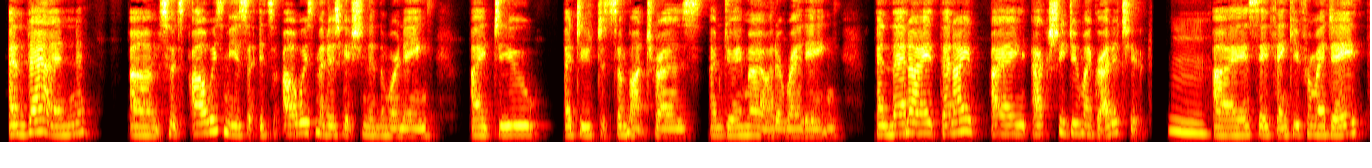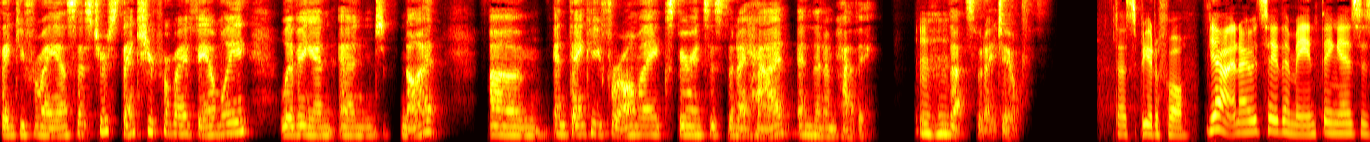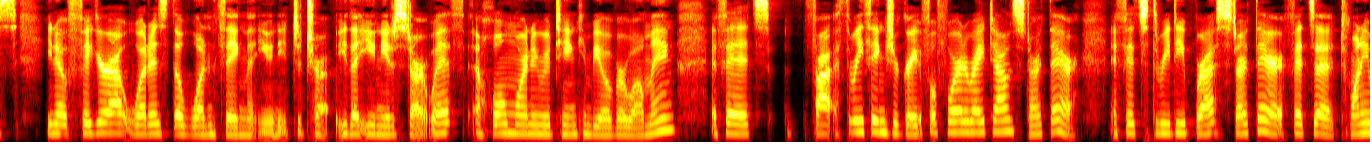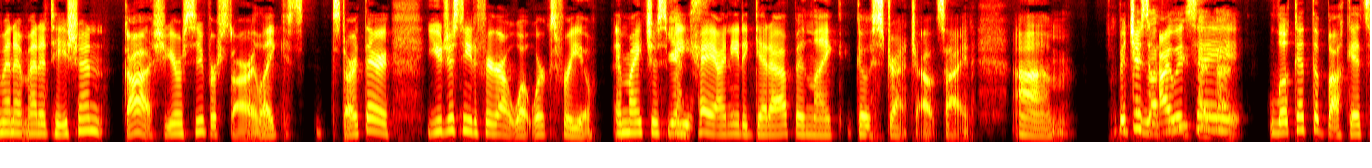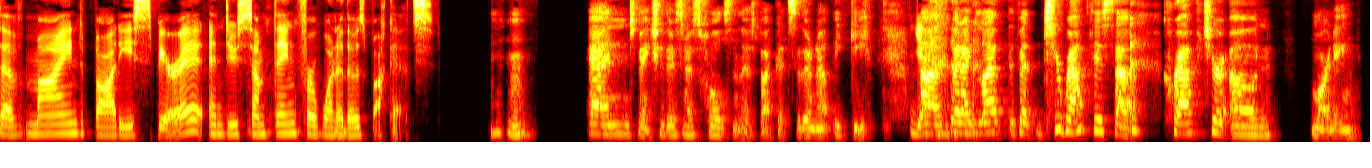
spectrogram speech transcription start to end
And then um so it's always music, it's always meditation in the morning. I do I do just some mantras. I'm doing my auto writing and then i then i i actually do my gratitude mm. i say thank you for my day thank you for my ancestors thank you for my family living and and not um, and thank you for all my experiences that i had and that i'm having mm-hmm. that's what i do that's beautiful. Yeah, and I would say the main thing is is you know figure out what is the one thing that you need to try that you need to start with. A whole morning routine can be overwhelming. If it's five, three things you're grateful for to write down, start there. If it's three deep breaths, start there. If it's a 20 minute meditation, gosh, you're a superstar. Like start there. You just need to figure out what works for you. It might just yes. be, hey, I need to get up and like go stretch outside. Um, but just I, I would say look at the buckets of mind, body, spirit, and do something for one of those buckets. Mm-hmm. And make sure there's no holes in those buckets so they're not leaky. Yeah. Um, but I love, but to wrap this up, craft your own morning,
